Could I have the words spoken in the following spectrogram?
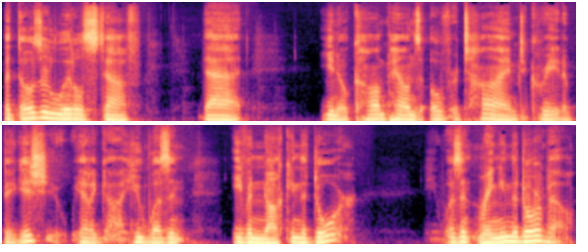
But those are little stuff that, you know, compounds over time to create a big issue. We had a guy who wasn't even knocking the door, he wasn't ringing the doorbell.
